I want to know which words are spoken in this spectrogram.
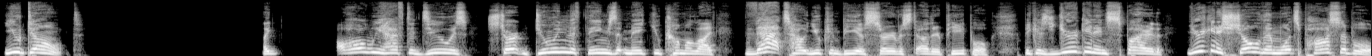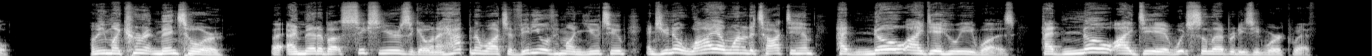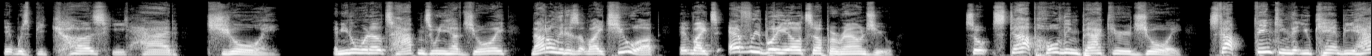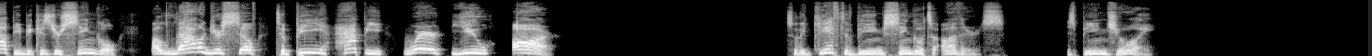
You don't. Like, all we have to do is start doing the things that make you come alive. That's how you can be of service to other people because you're going to inspire them. You're going to show them what's possible. I mean, my current mentor, I met about six years ago, and I happened to watch a video of him on YouTube. And you know why I wanted to talk to him? Had no idea who he was, had no idea which celebrities he'd worked with. It was because he had joy. And you know what else happens when you have joy? Not only does it light you up, it lights everybody else up around you. So stop holding back your joy. Stop thinking that you can't be happy because you're single. Allow yourself to be happy where you are. So, the gift of being single to others is being joy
